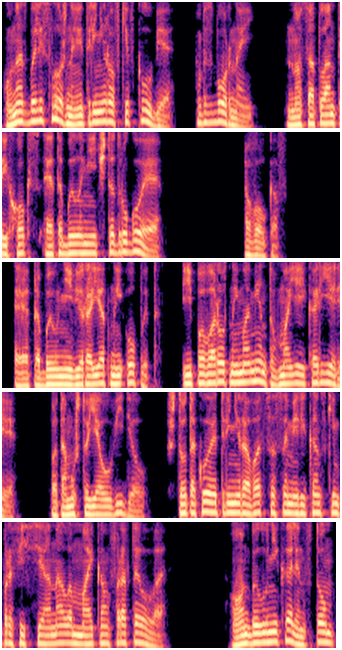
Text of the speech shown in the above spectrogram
У нас были сложные тренировки в клубе в сборной, но с Атлантой Хокс это было нечто другое. Волков. Это был невероятный опыт и поворотный момент в моей карьере, потому что я увидел, что такое тренироваться с американским профессионалом Майком Фрателло. Он был уникален в том,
